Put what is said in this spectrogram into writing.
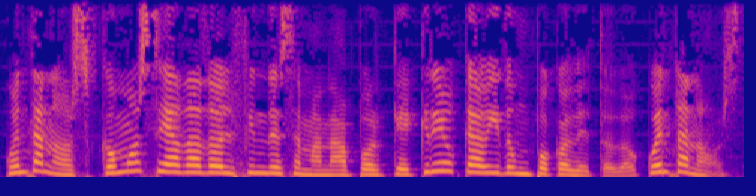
Cuéntanos, ¿cómo se ha dado el fin de semana? Porque creo que ha habido un poco de todo. Cuéntanos.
